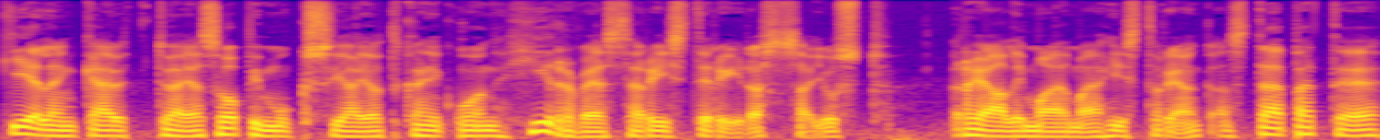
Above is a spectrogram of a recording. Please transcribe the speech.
kielenkäyttöä ja sopimuksia, jotka niinku on hirveässä ristiriidassa just reaalimaailman ja historian kanssa. Tämä pätee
